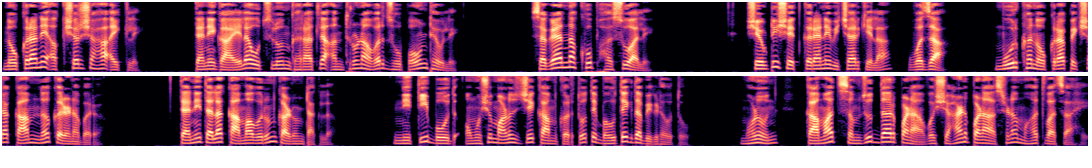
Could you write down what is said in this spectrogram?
नोकराने अक्षरशः ऐकले. त्याने गायेला उचलून घरातल्या अंथरुणावर झोपवून ठेवले. सगळ्यांना खूप हसू आले. शेवटी शेतकऱ्याने विचार केला वजा. मूर्ख नोकरापेक्षा काम न करणं बरं. त्यांनी त्याला कामावरून काढून टाकलं. नीतीबोध अंश माणूस जे काम करतो ते बहुतेकदा बिघडवतो. म्हणून कामात समजूतदारपणा व शहाणपणा असणं महत्वाचं आहे.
